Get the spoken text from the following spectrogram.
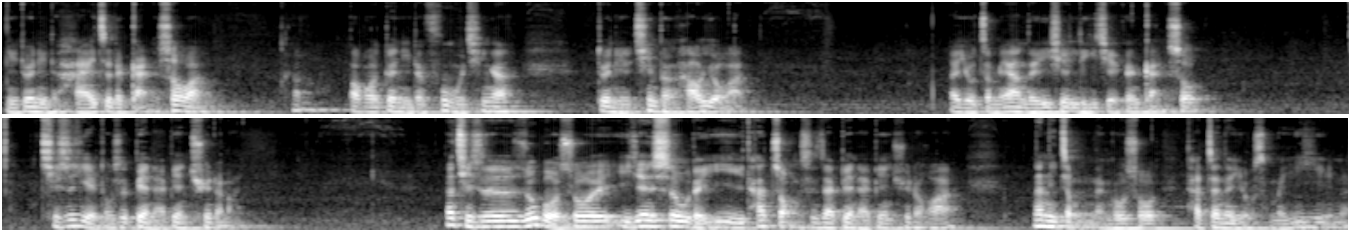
你对你的孩子的感受啊，啊，包括对你的父母亲啊，对你的亲朋好友啊。啊，有怎么样的一些理解跟感受，其实也都是变来变去的嘛。那其实如果说一件事物的意义它总是在变来变去的话，那你怎么能够说它真的有什么意义呢？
